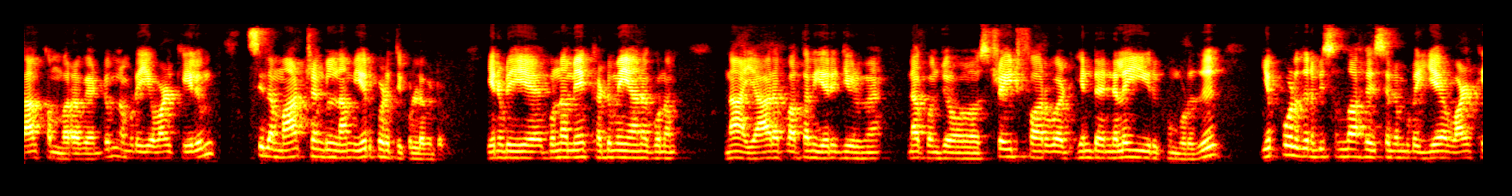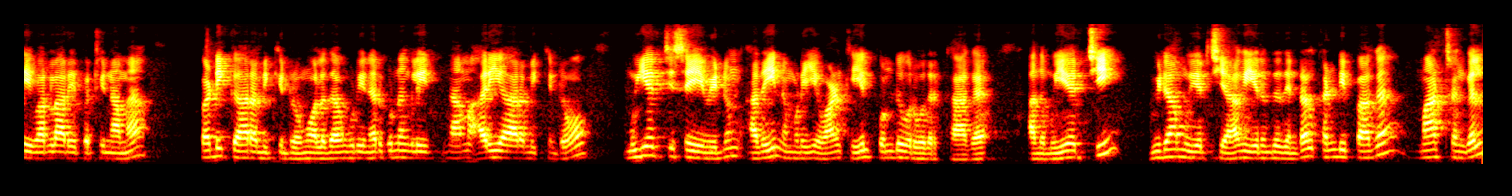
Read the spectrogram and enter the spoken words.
தாக்கம் வர வேண்டும். நம்முடைய வாழ்க்கையிலும் சில மாற்றங்கள் நாம் ஏற்படுத்தி கொள்ள வேண்டும். என்னுடைய குணமே கடுமையான குணம். நான் யாரை பார்த்தாலும் எரிஞ்சு விடுவேன். நான் கொஞ்சம் ஸ்ட்ரெயிட் ஃபார்வர்ட் என்ற நிலை இருக்கும் பொழுது எப்பொழுது நபி சொல்லாஹ் செல்லமுடைய வாழ்க்கை வரலாறை பற்றி நாம் படிக்க ஆரம்பிக்கின்றோமோ அல்லது அவங்களுடைய நற்குணங்களை நாம் அறிய ஆரம்பிக்கின்றோமோ முயற்சி செய்ய வேண்டும். அதை நம்முடைய வாழ்க்கையில் கொண்டு வருவதற்காக. அந்த முயற்சி விடாமுயற்சியாக இருந்தது என்றால் கண்டிப்பாக மாற்றங்கள்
